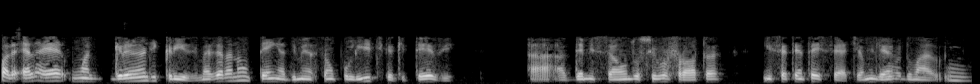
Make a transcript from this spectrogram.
Olha, ela é uma grande crise, mas ela não tem a dimensão política que teve a, a demissão do Silvio Frota em 77. Eu me lembro de uma. Hum.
